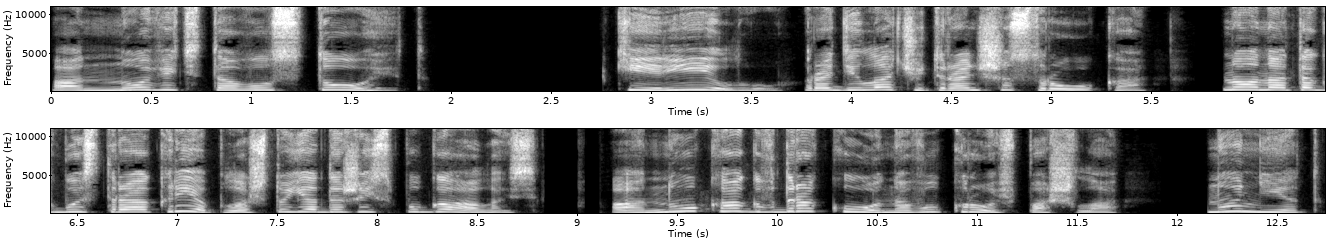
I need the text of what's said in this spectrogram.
Оно ведь того стоит. Кириллу родила чуть раньше срока, но она так быстро окрепла, что я даже испугалась. А ну как в драконову кровь пошла. Но нет,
